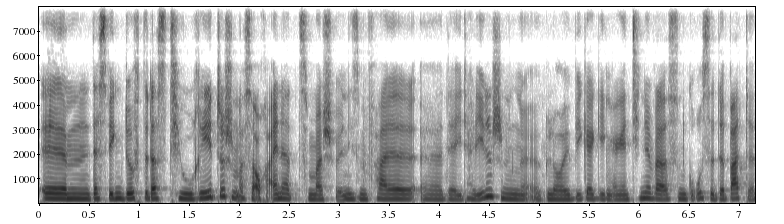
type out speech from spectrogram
Ähm, deswegen dürfte das theoretisch, und das war auch einer zum Beispiel in diesem Fall äh, der italienischen äh, Gläubiger gegen Argentinien, war das eine große Debatte.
